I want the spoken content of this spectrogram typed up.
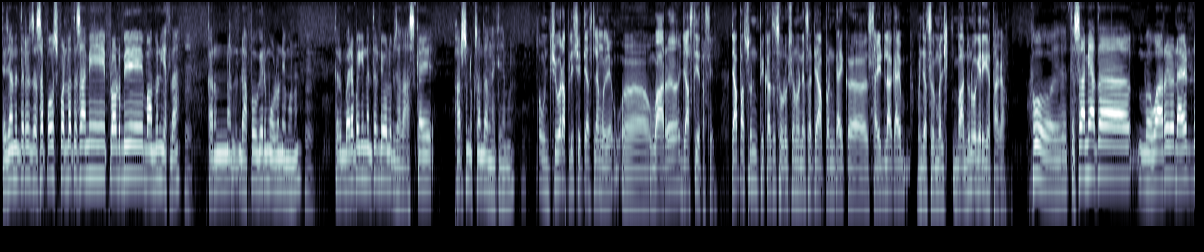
त्याच्यानंतर जसा पाऊस पडला तसा आम्ही प्लॉट बी बांधून घेतला कारण डापं वगैरे मोडू नये म्हणून. तर बऱ्यापैकी नंतर डेव्हलप झाला. असं काय फारसं नुकसान झालं नाही त्याच्यामुळे. उंचीवर आपली शेती असल्यामुळे अं, वारं जास्त येत असेल. त्यापासून पिकाचं संरक्षण होण्यासाठी आपण काय क साईडला काय म्हणजे असं मल बांधून वगैरे घेता का? हो तसं आम्ही आता वारं डायरेक्ट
